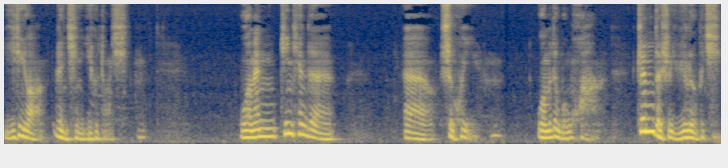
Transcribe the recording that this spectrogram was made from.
一定要认清一个东西：，我们今天的呃社会，嗯我们的文化真的是娱乐不起。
